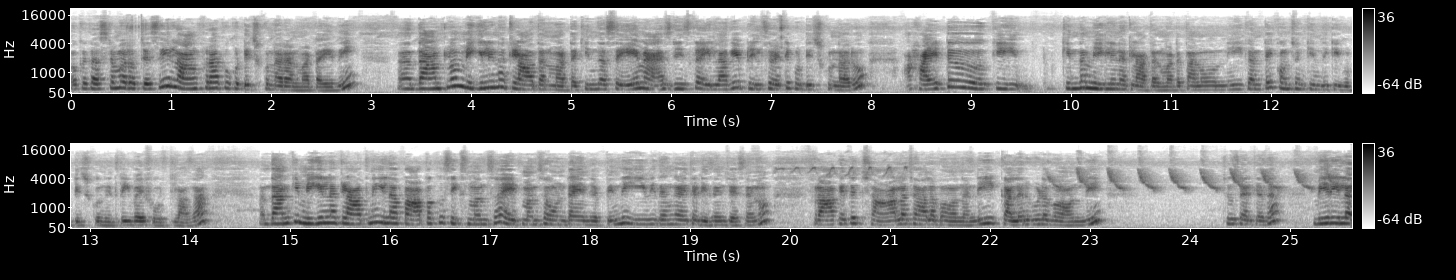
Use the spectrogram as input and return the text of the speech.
ఒక కస్టమర్ వచ్చేసి లాంగ్ ఫ్రాక్ కుట్టించుకున్నారనమాట ఇది. దాంట్లో మిగిలిన క్లాత్ అన్నమాట. కింద సేమ్ యాజ్ డీస్గా ఇలాగే ప్రిల్స్ పెట్టి కుట్టించుకున్నారు. హైట్కి కింద మిగిలిన క్లాత్ అనమాట తను నీకంటే కొంచెం కిందికి కుట్టించుకుంది త్రీ బై ఫోర్త్ లాగా. దానికి మిగిలిన క్లాత్ని ఇలా పాపకు సిక్స్ మంత్స్ ఎయిట్ మంత్స్ ఉంటాయని చెప్పింది. ఈ విధంగా అయితే డిజైన్ చేశాను. ఫ్రాక్ అయితే చాలా చాలా బాగుందండి. ఈ కలర్ కూడా బాగుంది. చూసారు కదా? మీరు ఇలా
